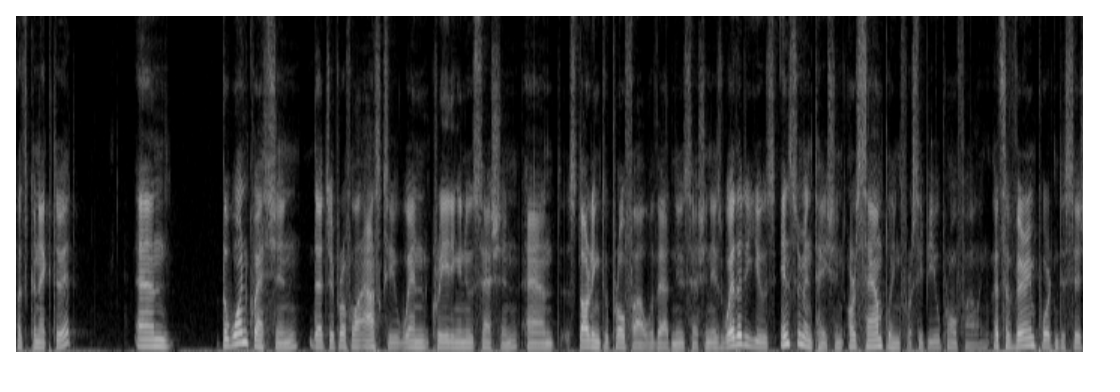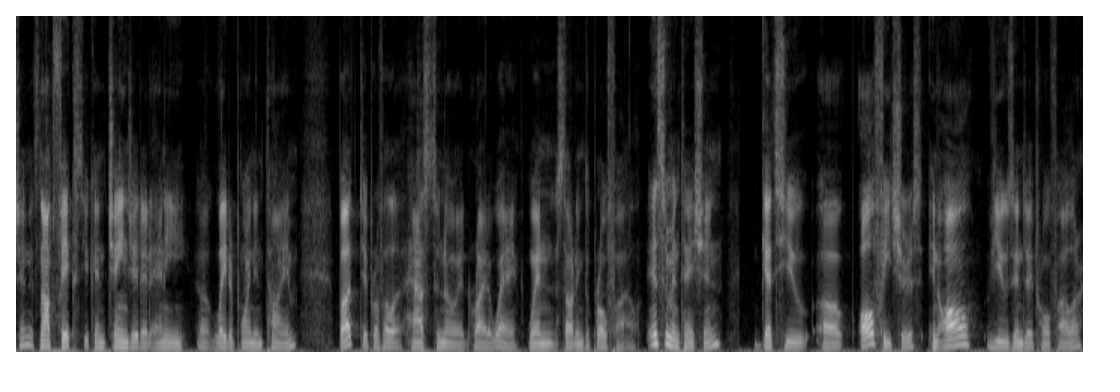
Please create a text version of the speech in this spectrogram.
Let's connect to it. And the one question that JProfiler asks you when creating a new session and starting to profile with that new session is whether to use instrumentation or sampling for CPU profiling. That's a very important decision. It's not fixed. You can change it at any uh, later point in time. But JProfiler has to know it right away when starting to profile. Instrumentation gets you uh, all features in all views in JProfiler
